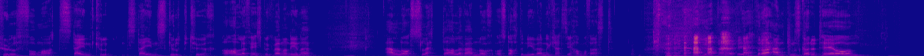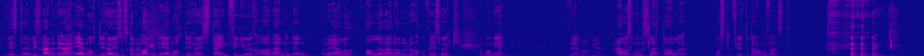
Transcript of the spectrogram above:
fullformat steinskulptur av alle Facebook-vennene dine? Eller slette alle venner og starte ny vennekrets i Hammerfest? Så da enten skal du til å hvis, det, hvis vennen din er 1,80 høy, så skal du lage en 1,80 høy steinfigur av vennen din. Og det gjelder alle vennene du har på Facebook. Det er mange. Det er mange. Ellers må du slette alle og flytte til Hammerfest.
